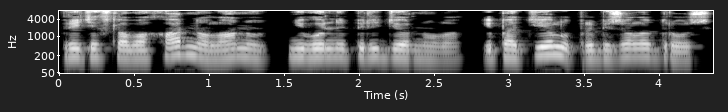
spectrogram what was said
При этих словах Арна Лану невольно передернула, и по телу пробежала дрожь.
